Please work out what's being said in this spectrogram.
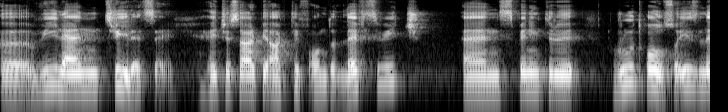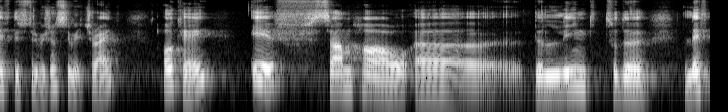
uh, VLAN 3, let's say, HSRP active on the left switch and spanning tree root also is left distribution switch, right? Okay, if somehow uh, the link to the left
